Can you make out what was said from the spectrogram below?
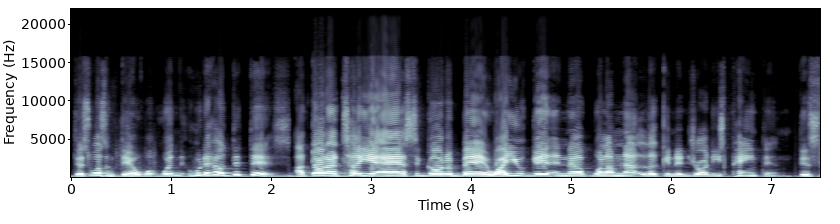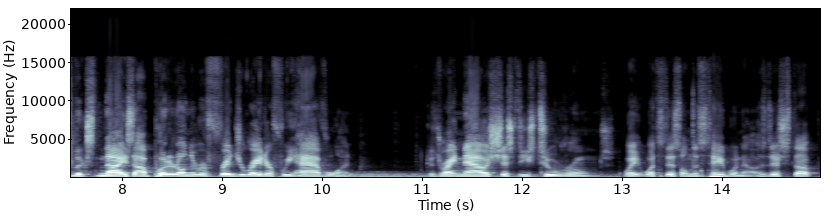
This wasn't there. What, when, who the hell did this? I thought I'd tell your ass to go to bed. Why you getting up when I'm not looking to draw these paintings? This looks nice. I'll put it on the refrigerator if we have one. Because right now, it's just these two rooms. Wait, what's this on this table now? Is there stuff?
